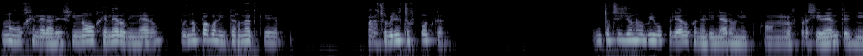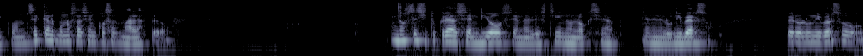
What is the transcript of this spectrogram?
no generaré, si no genero dinero, pues no pago el internet que para subir estos podcasts. Entonces yo no vivo peleado con el dinero, ni con los presidentes, ni con... Sé que algunos hacen cosas malas, pero... No sé si tú creas en Dios, en el destino, en lo que sea, en el universo. Pero el universo,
